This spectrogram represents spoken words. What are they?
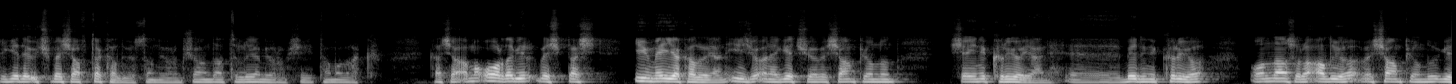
lige de 3-5 hafta kalıyor sanıyorum. Şu anda hatırlayamıyorum şeyi tam olarak kaça ama orada bir Beşiktaş ivmeyi yakalıyor yani. iyice öne geçiyor ve şampiyonluğun şeyini kırıyor yani. Eee belini kırıyor. Ondan sonra alıyor ve şampiyonluğu e,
